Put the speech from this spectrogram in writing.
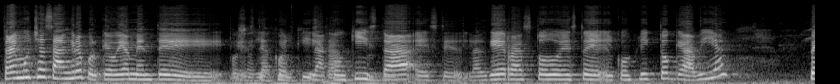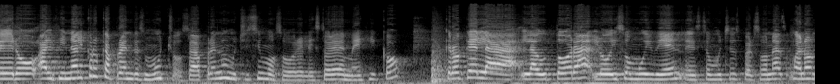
trae mucha sangre porque obviamente Pues es este, la fue conquista. la conquista, este, las guerras, todo este, el conflicto que había, pero al final creo que aprendes mucho, o sea, aprendes muchísimo sobre la historia de México. Creo que la, la autora lo hizo muy bien, este, muchas personas, bueno,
